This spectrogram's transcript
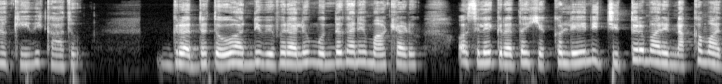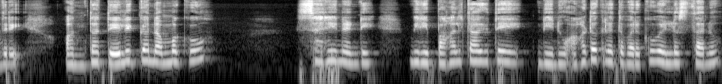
నాకేమీ కాదు. గ్రద్దతో అన్ని వివరాలు ముందుగానే మాట్లాడు. అసలే గ్రద్ద ఎక్కడలేని చిత్తుర మారి నక్క మాదిరి. అంతా తేలిగ్గా నమ్మకు. సరేనండి మీరు పాలు తాగితే నేను ఆటో గ్రద్ద వరకు వెళ్ళొస్తాను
